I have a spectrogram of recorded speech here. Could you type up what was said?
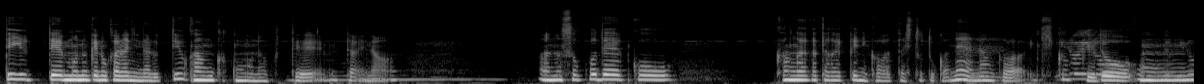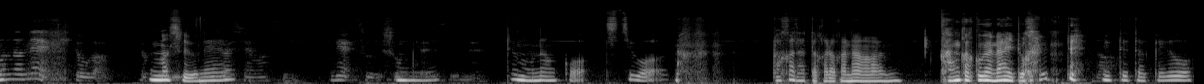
って言ってもぬけの殻になるっていう感覚もなくてみたいな。あのそこでこう考え方がいっぺんに変わった人とかね、うん。なんか聞くいろいろけどいろうんなね人がいますよね。いらっしゃいます。ねそうそうみたいですよね、でもなんか父は バカだったからかな。感覚がないとか言って。言ってたけど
